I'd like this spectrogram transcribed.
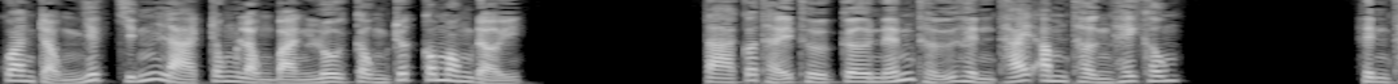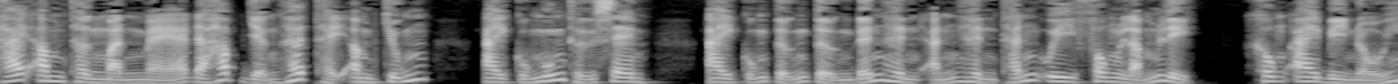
quan trọng nhất chính là trong lòng bàn lôi công rất có mong đợi. Ta có thể thừa cơ nếm thử hình thái âm thần hay không? Hình thái âm thần mạnh mẽ đã hấp dẫn hết thảy âm chúng, ai cũng muốn thử xem, ai cũng tưởng tượng đến hình ảnh hình thánh uy phong lẫm liệt, không ai bị nổi.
